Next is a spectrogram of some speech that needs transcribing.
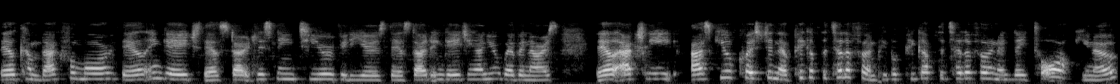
they'll come back for more, they'll engage, they'll start listening to your videos, they'll start engaging on your webinars, they'll actually ask you a question, they'll pick up the telephone. People pick up the telephone and they talk, you know.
